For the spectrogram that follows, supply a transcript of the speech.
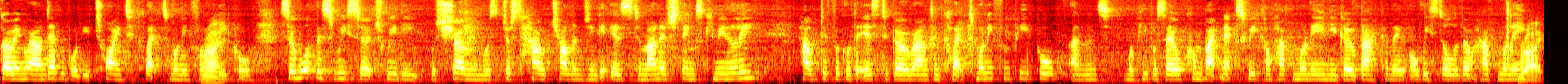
going around everybody trying to collect money from Right. people. So what this research really was showing was just how challenging it is to manage things communally, how difficult it is to go around and collect money from people. And when people say, "Oh, come back next week, I'll have money," and you go back and they, "Oh, we still don't have money." Right.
